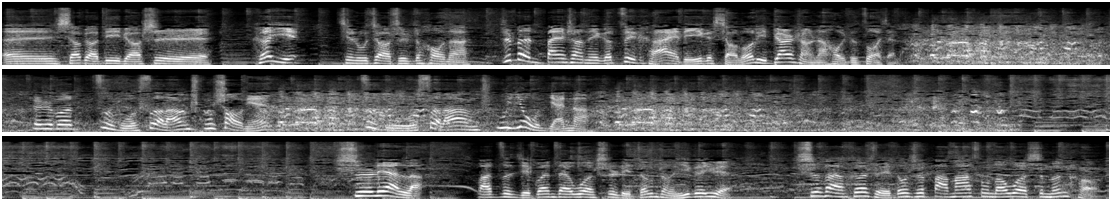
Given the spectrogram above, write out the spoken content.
嗯，小表弟表示可以。进入教室之后呢，直奔班上那个最可爱的一个小萝莉边上，然后就坐下了。这是不自古色狼出少年，自古色狼出幼年呐。失恋了，把自己关在卧室里整整一个月，吃饭喝水都是爸妈送到卧室门口。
